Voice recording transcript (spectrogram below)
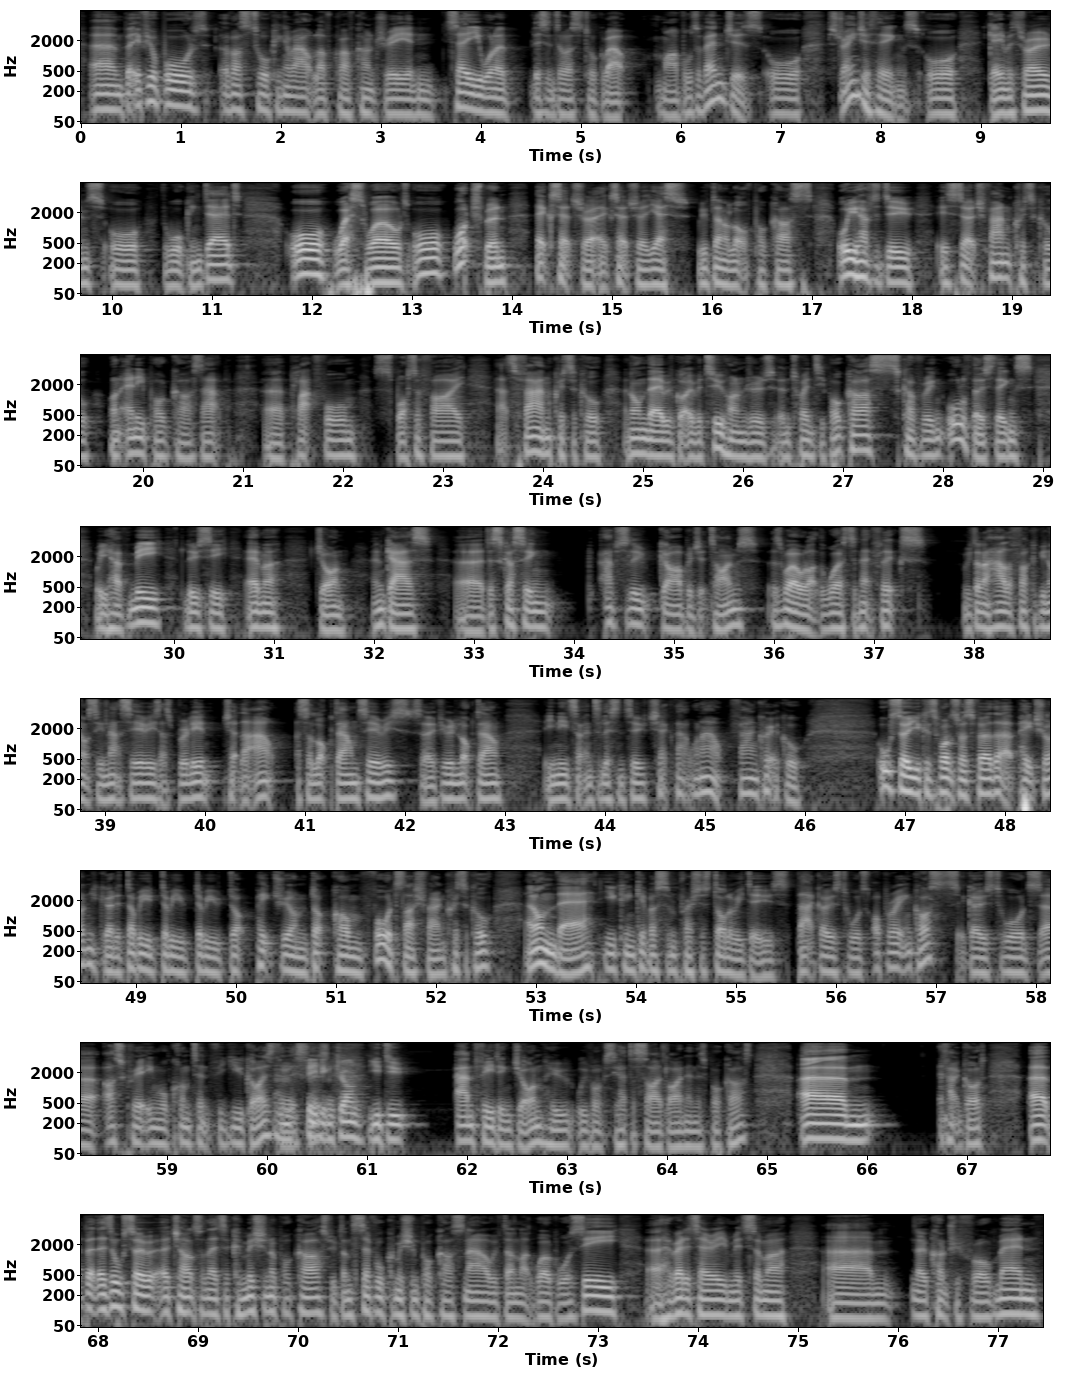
Um, but if you're bored of us talking about Lovecraft Country and say you want to listen to us talk about Marvel's Avengers or Stranger Things or Game of Thrones or The Walking Dead or Westworld or Watchmen, etc., etc. Yes, we've done a lot of podcasts. All you have to do is search Fan Critical on any podcast app, uh, platform, Spotify. That's Fan Critical. And on there, we've got over 220 podcasts covering all of those things where you have me, Lucy, Emma, John, and Gaz uh, discussing absolute garbage at times as well, like the worst of Netflix. We don't know how the fuck have you not seen that series. That's brilliant. Check that out. That's a lockdown series. So if you're in lockdown and you need something to listen to, check that one out. Fan critical. Also, you can sponsor us further at Patreon. You can go to www.patreon.com forward slash fan critical. And on there, you can give us some precious dollary dues. That goes towards operating costs. It goes towards uh, us creating more content for you guys, the And listeners. feeding John. You do, and feeding John, who we've obviously had to sideline in this podcast. Um, thank God. Uh, but there's also a chance on there to commission a podcast. We've done several commission podcasts now. We've done like World War Z, uh, Hereditary, Midsommar, um, No Country for Old Men.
